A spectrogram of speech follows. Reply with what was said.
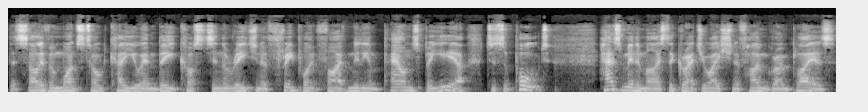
that Sullivan once told KUMB costs in the region of £3.5 million per year to support has minimised the graduation of homegrown players.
